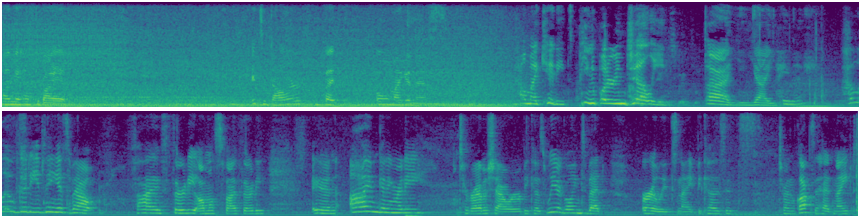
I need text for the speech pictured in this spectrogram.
I may have to buy it. It's a dollar, but oh my goodness. How my kid eats peanut butter and jelly. Ay, ay. Hello, good evening. It's about 5.30, almost 5.30, and I'm getting ready to grab a shower because we are going to bed early tonight because it's turn the clocks ahead night.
